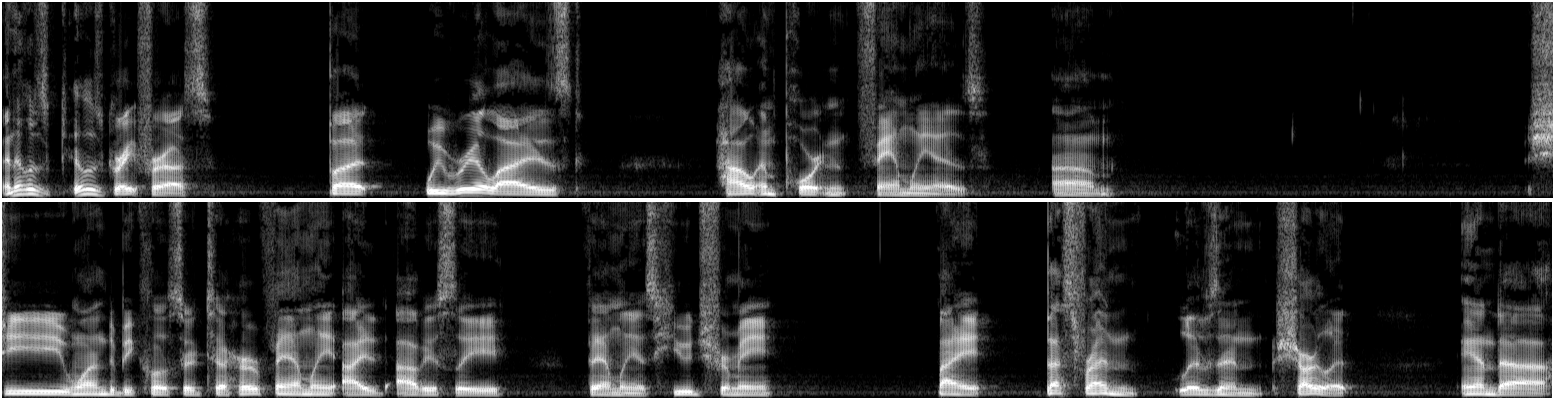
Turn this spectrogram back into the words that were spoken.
and it was it was great for us, but we realized how important family is. Um, she wanted to be closer to her family. I obviously family is huge for me. My best friend lives in Charlotte, and uh,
